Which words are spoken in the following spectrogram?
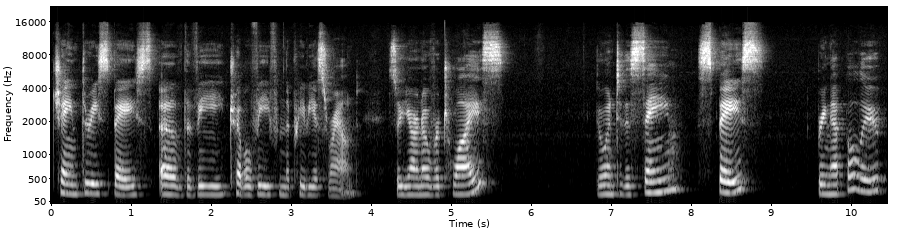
chain three space of the V, treble V from the previous round. So yarn over twice, go into the same space, bring up a loop,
